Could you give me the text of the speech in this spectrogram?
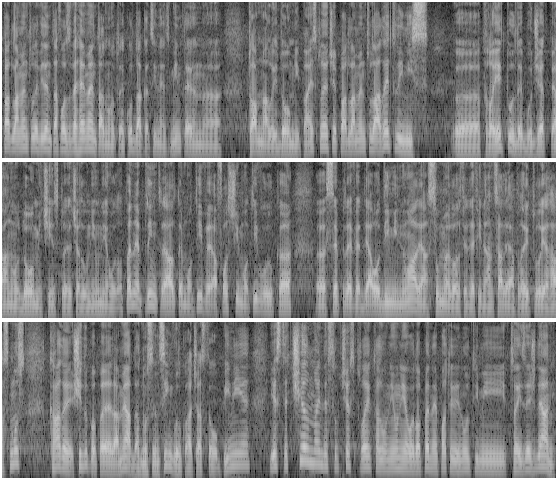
Parlamentul, evident, a fost vehement anul trecut, dacă țineți minte, în toamna lui 2014, Parlamentul a retrimis Uh, proiectul de buget pe anul 2015 al Uniunii Europene, printre alte motive, a fost și motivul că uh, se prevedea o diminuare a sumelor de finanțare a proiectului Erasmus, care, și după părerea mea, dar nu sunt singur cu această opinie, este cel mai de succes proiect al Uniunii Europene, poate din ultimii 30 de ani.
